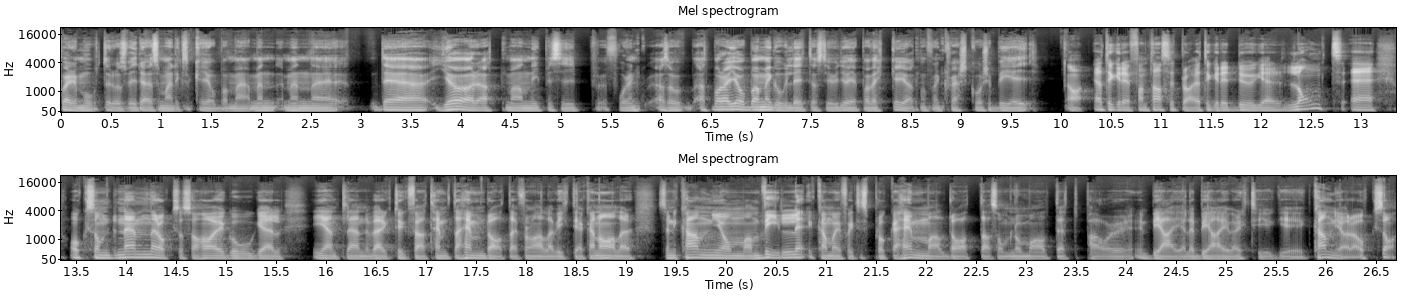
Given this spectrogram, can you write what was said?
query-motor och så vidare som man liksom kan jobba med. Men, men eh, det gör att man i princip får en... Alltså, att bara jobba med Google Data Studio i ett par veckor gör att man får en crash course i BI. Ja, jag tycker det är fantastiskt bra. Jag tycker det duger långt. Eh, och som du nämner också så har ju Google egentligen verktyg för att hämta hem data från alla viktiga kanaler. Så ni kan ju om man vill kan man ju faktiskt plocka hem all data som normalt ett Power BI eller BI-verktyg kan göra också.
